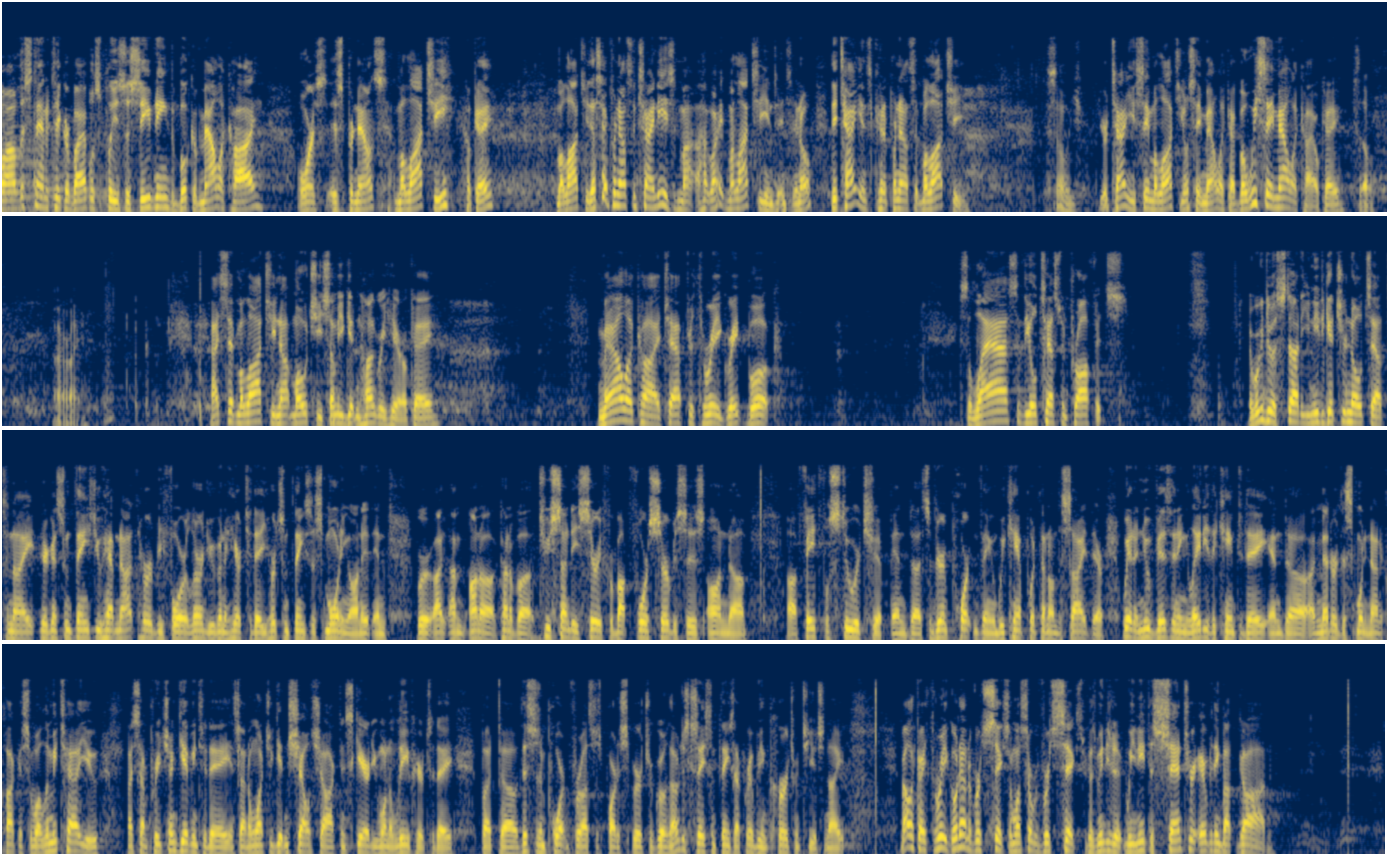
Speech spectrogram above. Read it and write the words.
Yvonne. Let's stand and take our Bibles, please, this evening. The book of Malachi, or is, is pronounced Malachi, okay? Malachi. That's how you pronounce it in Chinese, ma, uh, right? Malachi, you know. The Italians can pronounce it Malachi. So you're Italian, you say Malachi, you don't say Malachi, but we say Malachi, okay? So, all right. I said Malachi, not Mochi. Some of you getting hungry here, okay? Malachi chapter 3, great book. It's the last of the Old Testament prophets. Now, we're going to do a study. You need to get your notes out tonight. There are going to be some things you have not heard before or learned you're going to hear today. You heard some things this morning on it, and we're, I, am on a kind of a two Sunday series for about four services on. Uh, uh, faithful stewardship, and uh, it's a very important thing, and we can't put that on the side there. We had a new visiting lady that came today, and uh, I met her this morning, 9 o'clock. I said, Well, let me tell you, I said, I'm preaching on giving today, and so I don't want you getting shell shocked and scared you want to leave here today, but uh, this is important for us as part of spiritual growth. I'm just going to say some things I pray will be encouragement to you tonight. Malachi 3, go down to verse 6. I want to start with verse 6 because we need to, we need to center everything about God.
